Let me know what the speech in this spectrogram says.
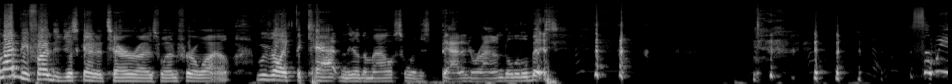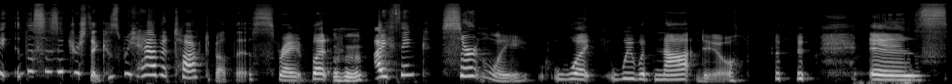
might be fun to just kind of terrorize one for a while. We were like the cat and they're the mouse, and we're just batted around a little bit. so we this is interesting because we haven't talked about this, right? But mm-hmm. I think certainly what we would not do is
